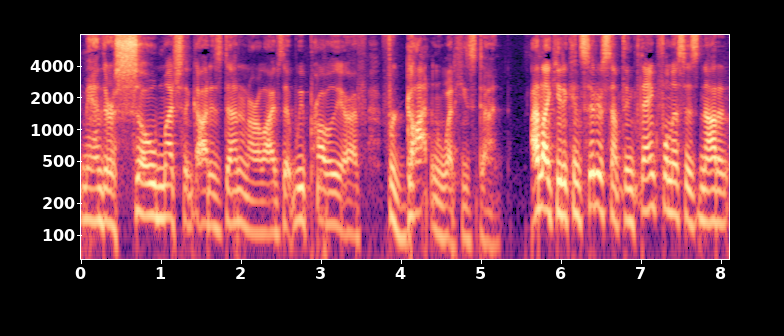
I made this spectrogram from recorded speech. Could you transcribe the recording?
Man, there's so much that God has done in our lives that we probably have forgotten what He's done. I'd like you to consider something. Thankfulness is not an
